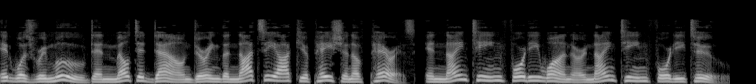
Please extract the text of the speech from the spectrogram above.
It was removed and melted down during the Nazi occupation of Paris, in 1941 or 1942.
